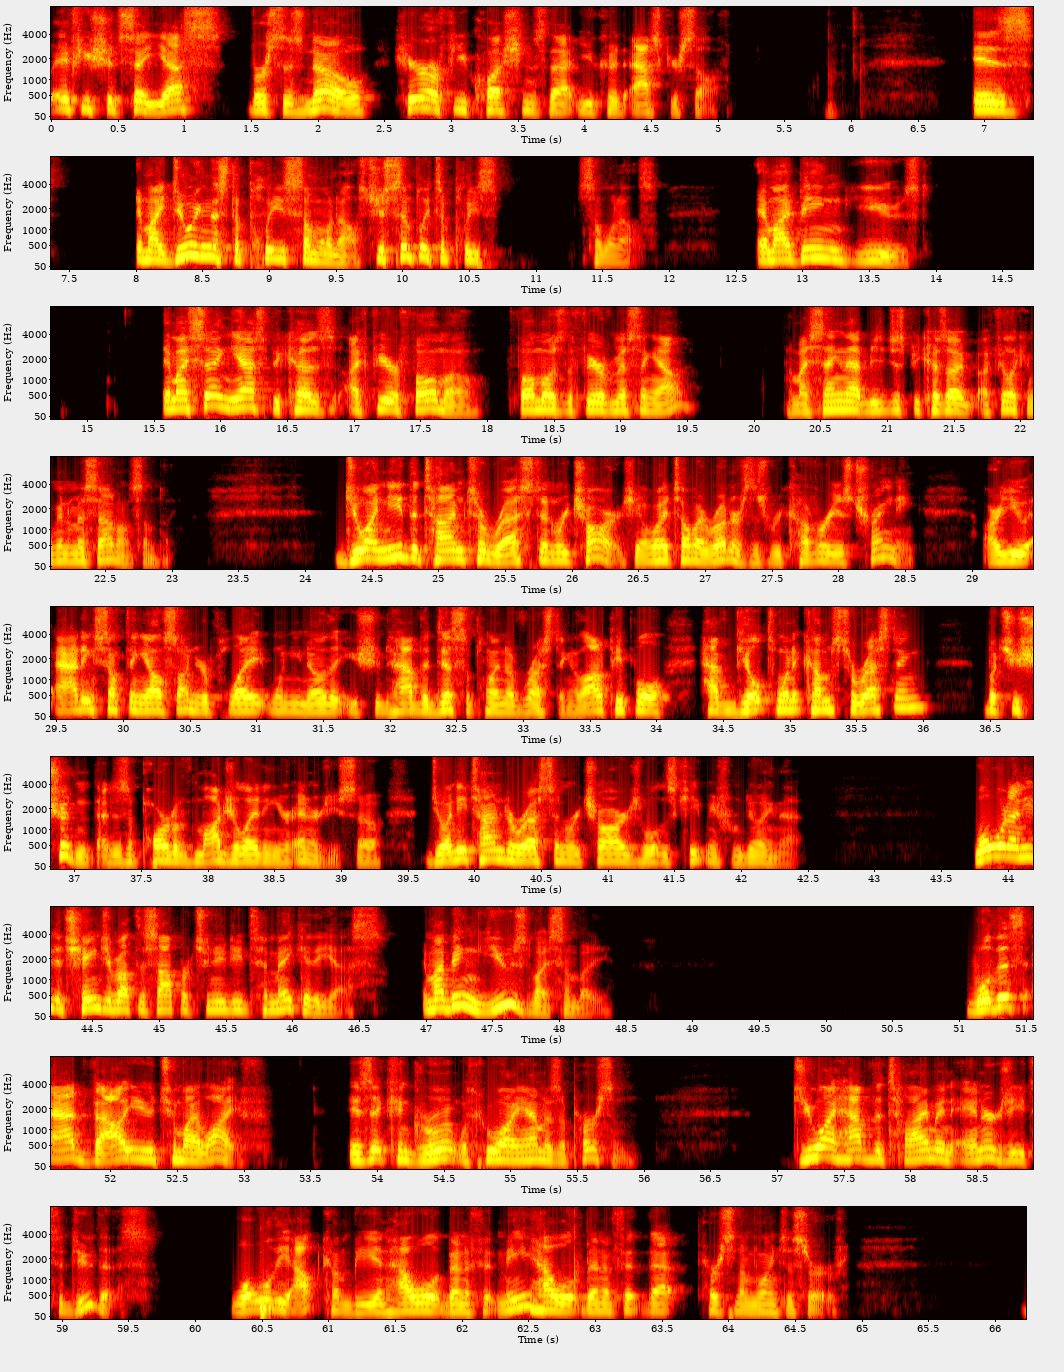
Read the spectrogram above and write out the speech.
if you should say yes versus no, here are a few questions that you could ask yourself. Is am I doing this to please someone else? Just simply to please someone else? Am I being used? Am I saying yes because I fear FOMO? FOMO is the fear of missing out. Am I saying that just because I, I feel like I'm going to miss out on something? Do I need the time to rest and recharge? You know, I tell my runners is recovery is training. Are you adding something else on your plate when you know that you should have the discipline of resting? A lot of people have guilt when it comes to resting but you shouldn't. That is a part of modulating your energy. So, do I need time to rest and recharge? Will this keep me from doing that? What would I need to change about this opportunity to make it a yes? Am I being used by somebody? Will this add value to my life? Is it congruent with who I am as a person? Do I have the time and energy to do this? What will the outcome be and how will it benefit me? How will it benefit that person I'm going to serve?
